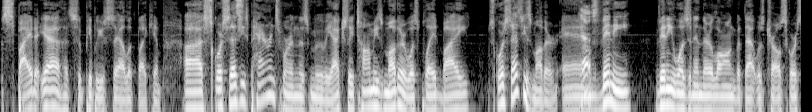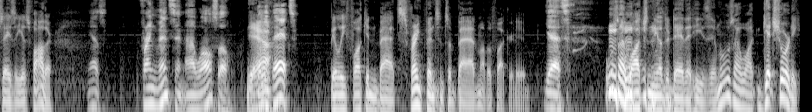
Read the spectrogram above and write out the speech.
Spider, yeah, that's who people used to say I looked like him. Uh, Scorsese's parents were in this movie. Actually, Tommy's mother was played by Scorsese's mother, and Yes. Vinny, Vinny wasn't in there long, but that was Charles Scorsese, his father. Yes. Frank Vincent, uh, also. Yeah. Billy Bats. Billy fucking Bats. Frank Vincent's a bad motherfucker, dude. Yes. What was I watching the other day that he's in? What was I watching? Get Shorty.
